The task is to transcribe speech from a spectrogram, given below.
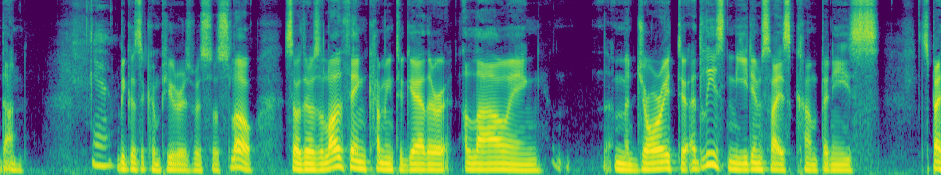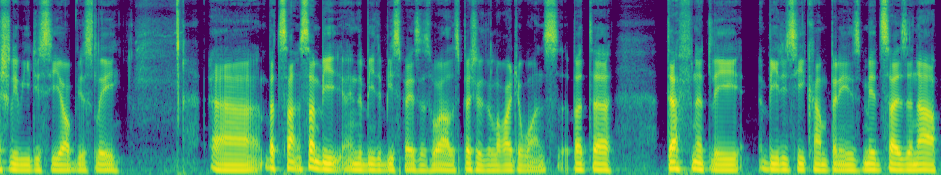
done Yeah. because the computers were so slow so there's a lot of things coming together allowing a majority at least medium-sized companies especially B2C obviously uh, but some some be in the B2B space as well, especially the larger ones. But uh, definitely B2C companies, mid-size and up,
